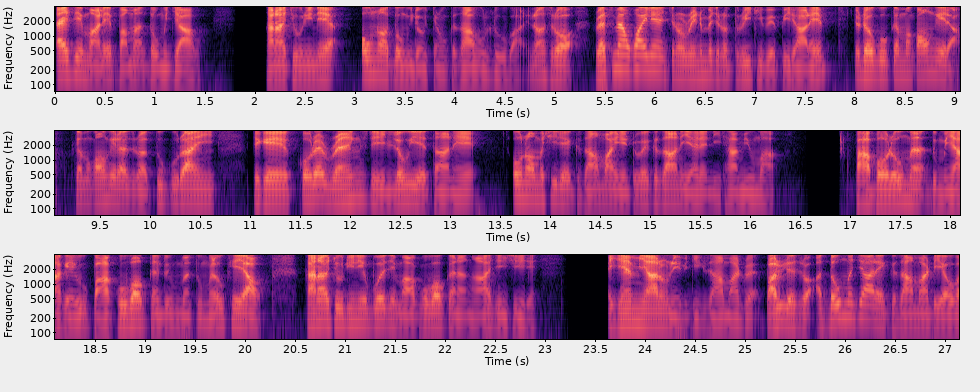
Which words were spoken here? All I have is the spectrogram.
တိုက်စစ်မှာလည်းဘာမှအသုံးမကျဘူးဂါနာဂျူနီနဲ့ အုံနောက်သုံးပြီးတော့ကျွန်တော်ကစားဖို့လိုပါတယ်เนาะဆိုတော့ Resman White နဲ့ကျွန်တော် Rain နဲ့ကျွန်တော်3 t ပဲပေးထားတယ်တော်တော်ကိုကံမကောင်းခဲ့တာကံမကောင်းခဲ့တာဆိုတော့သူကိုယ်တိုင်တကယ် correct ranks တွေလုံးရတာနဲ့အုံနောက်မရှိတဲ့ကစားမိုင်းနဲ့တွဲကစားနေရတဲ့အနေအထားမျိုးမှာဘာဘောလုံးမှသူမရခဲ့ဘူးဘာဂိုးပေါက်ကန်သွင်းမှသူမလုပ်ခဲ့ရအောင်ဂါနာချိုဒီနေပွဲစဉ်မှာဂိုးပေါက်ကန်တာ9ချိန်ရှိတယ်အရန်များလုံးနေပြီဒီကစားမအတွက်ဘာလို့လဲဆိုတော့အတုံးမကျတဲ့ကစားမတယောက်က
